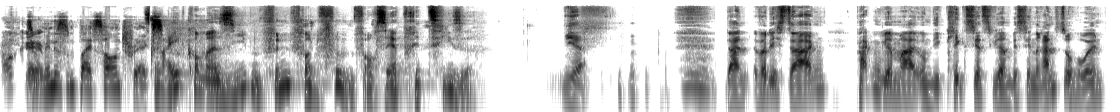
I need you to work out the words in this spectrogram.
Okay. Zumindest bei Soundtracks. 2,75 von 5, auch sehr präzise. Ja. Dann würde ich sagen, packen wir mal, um die Klicks jetzt wieder ein bisschen ranzuholen,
